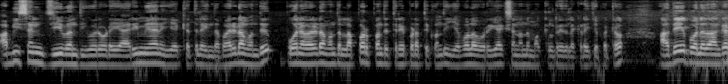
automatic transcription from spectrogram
அபிசன் ஜீவந்த் இவருடைய அருமையான இயக்கத்தில் இந்த வருடம் வந்து போன வருடம் வந்து லப்பர் பந்து திரைப்படத்துக்கு வந்து எவ்வளோ ஒரு ரியாக்ஷன் வந்து மக்கள் இதில் கிடைக்கப்பட்டோ அதே போல தாங்க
